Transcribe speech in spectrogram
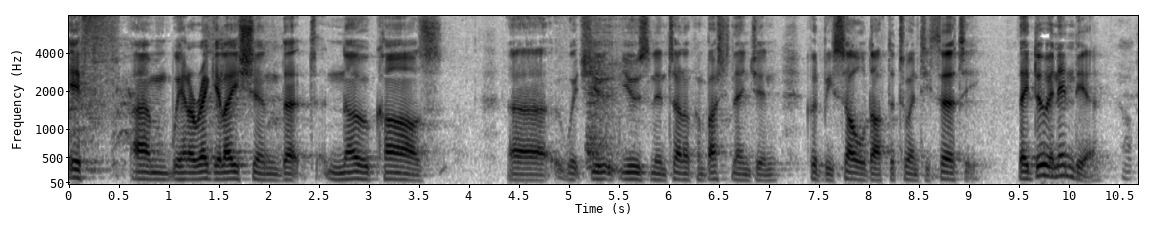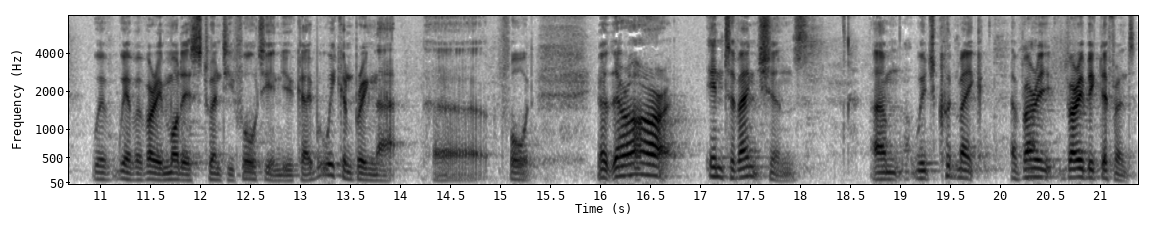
If um, we had a regulation that no cars uh, which u- use an internal combustion engine could be sold after 2030. They do in India. Oh. we have a very modest 2040 in UK, but we can bring that uh, forward. You know, there are interventions um, which could make a very, very big difference.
